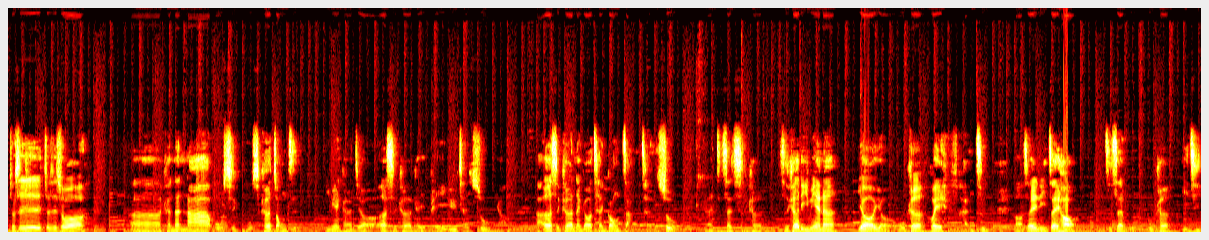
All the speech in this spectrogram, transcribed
就是就是说，呃，可能拿五十五十颗种子，里面可能就有二十颗可以培育成树苗，那二十颗能够成功长成树，可能只剩十颗，十颗里面呢，又有五颗会繁殖，哦，所以你最后只剩五五颗一季，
